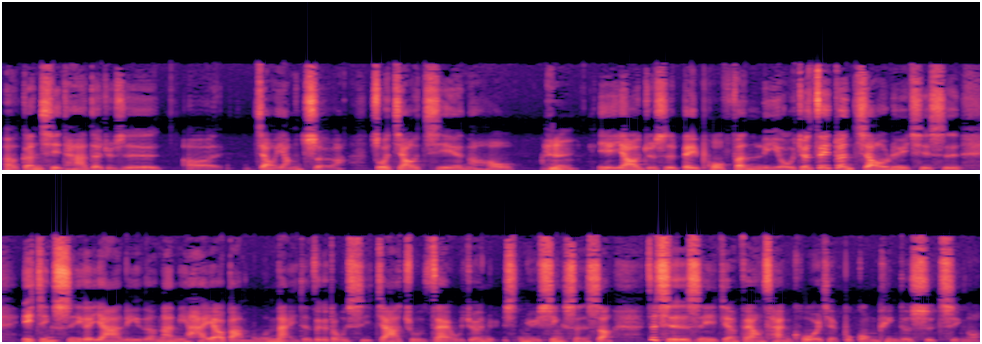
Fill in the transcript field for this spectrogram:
呃跟其他的就是呃教养者啊。做交接，然后 也要就是被迫分离哦。我觉得这一段焦虑其实已经是一个压力了。那你还要把母奶的这个东西加诸在我觉得女女性身上，这其实是一件非常残酷而且不公平的事情哦。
